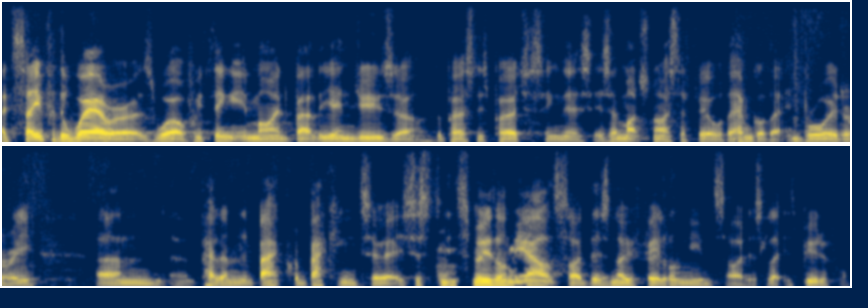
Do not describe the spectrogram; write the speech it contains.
I'd say for the wearer as well, if we think in mind about the end user, the person who's purchasing this, it's a much nicer feel. They haven't got that embroidery um, the back backing to it. It's just mm. it's smooth on the outside. There's no feel on the inside. It's it's beautiful.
